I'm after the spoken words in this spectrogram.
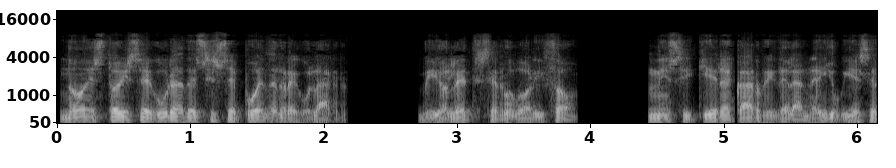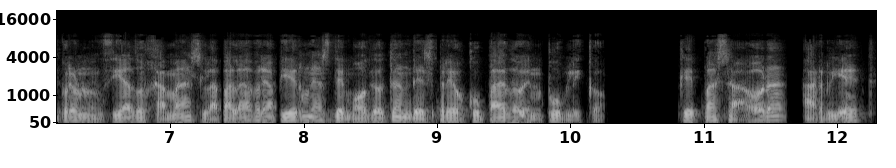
No estoy segura de si se puede regular. Violet se ruborizó. Ni siquiera Carrie Delaney hubiese pronunciado jamás la palabra piernas de modo tan despreocupado en público. ¿Qué pasa ahora, Harriet?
